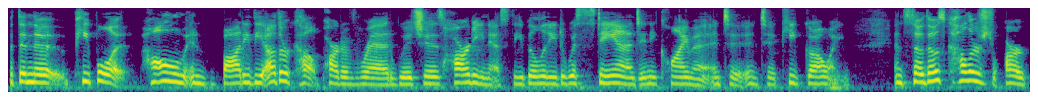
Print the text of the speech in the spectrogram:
But then the people at home embody the other part of red, which is hardiness, the ability to withstand any climate and to, and to keep going. And so those colors are,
